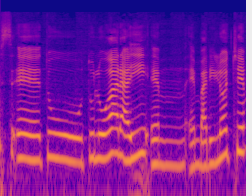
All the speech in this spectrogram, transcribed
es eh, tu, tu lugar ahí en, en Bariloche?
